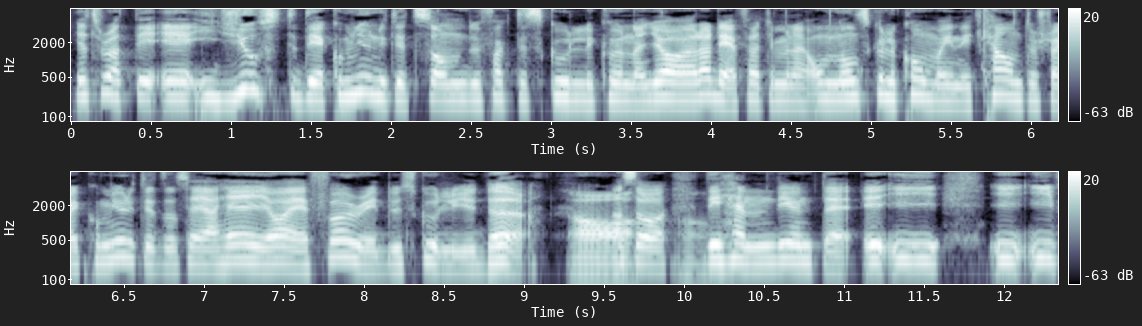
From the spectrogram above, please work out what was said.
Jag tror att det är just det communityt som du faktiskt skulle kunna göra det. För att jag menar, om någon skulle komma in i Counter-Strike-communityt och säga hej, jag är furry, du skulle ju dö. Ja, alltså, ja. det händer ju inte. I, i, i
